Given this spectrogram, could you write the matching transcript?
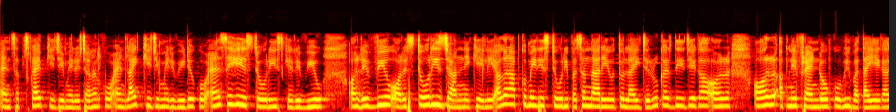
and subscribe कीजिए मेरे चैनल को एंड लाइक कीजिए मेरी वीडियो को। ऐसे ही स्टोरीज़ के रिव्यू और रिव्यू और स्टोरीज़ जानने के लिए। अगर आपको मेरी स्टोरी पसंद आ रही हो तो लाइक ज़रूर कर दीजिएगा और और अपने फ्रेंडों को भी बताइएगा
